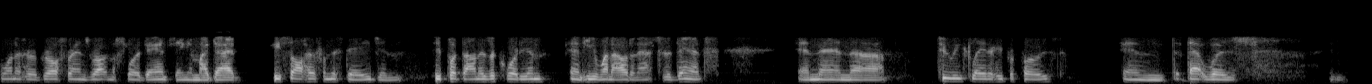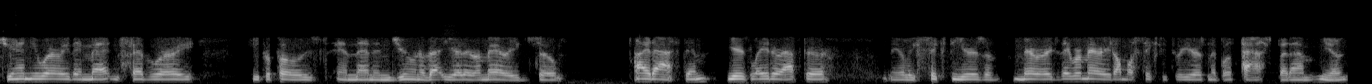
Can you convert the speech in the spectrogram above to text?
one of her girlfriends were out on the floor dancing. And my dad, he saw her from the stage and he put down his accordion and he went out and asked her to dance. And then uh, two weeks later he proposed. And that was in January. They met in February. He proposed. And then in June of that year they were married. So I had asked him years later after nearly 60 years of marriage. They were married almost 63 years, and they both passed. But um, you know,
